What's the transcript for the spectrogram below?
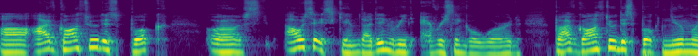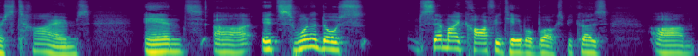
Uh, I've gone through this book, uh, I would say skimmed. I didn't read every single word, but I've gone through this book numerous times and uh, it's one of those semi coffee table books because um,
